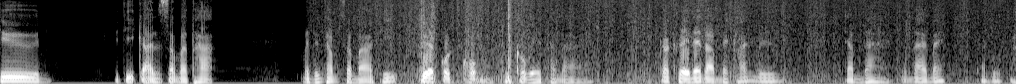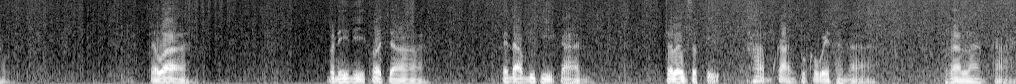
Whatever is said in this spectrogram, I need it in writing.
ชื่น วิธีการสมถะ มันถึงทำสมาธิเพื่อกดข่มทุกขเวทนา ก็เคยแนะนำไปครั้งหนึ่งจำได้จำได้ไหมท่านผู้ฟังแต่ว่าวันนี้นี่ก็จะแนะนำวิธีการเจริญสติท่ามกลางทุกขเวทนาด้านร่างกาย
